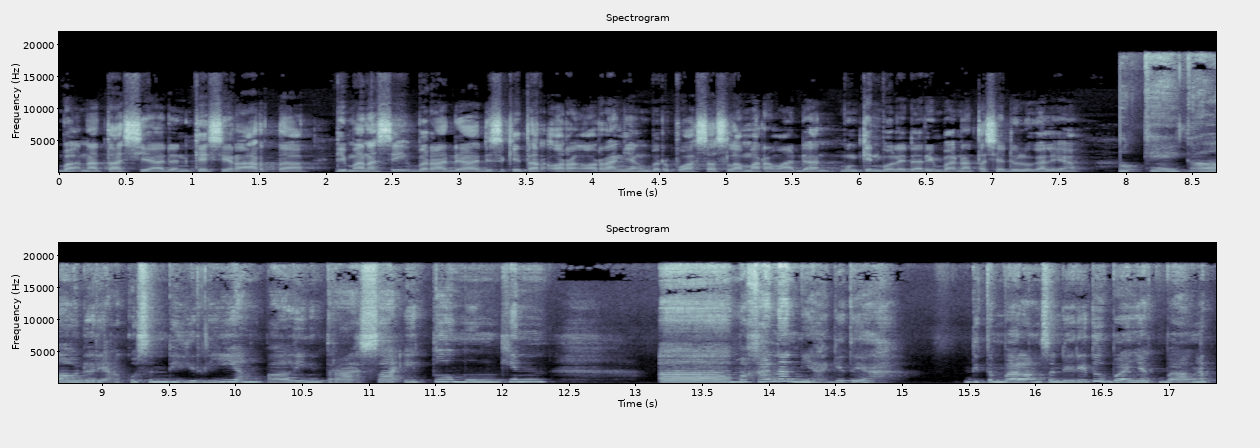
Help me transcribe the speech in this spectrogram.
Mbak Natasha dan Kesira Arta, gimana sih berada di sekitar orang-orang yang berpuasa selama Ramadan? Mungkin boleh dari Mbak Natasha dulu kali ya. Oke, okay, kalau dari aku sendiri yang paling terasa itu mungkin uh, makanan ya gitu ya. Di Tembalang sendiri tuh banyak banget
